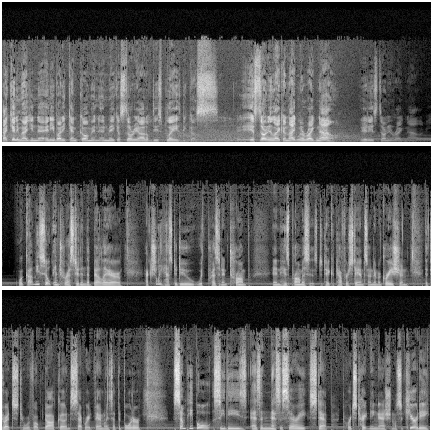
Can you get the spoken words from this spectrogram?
I can't imagine anybody can come and, and make a story out of this place because it's turning like a nightmare right now. It is turning right now. What got me so interested in the Bel Air actually has to do with President Trump and his promises to take a tougher stance on immigration, the threats to revoke DACA and separate families at the border. Some people see these as a necessary step towards tightening national security,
